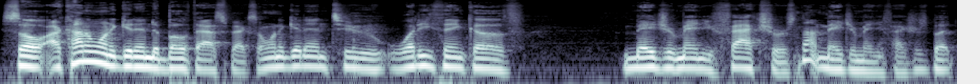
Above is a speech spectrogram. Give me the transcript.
So I kind of want to get into both aspects. I want to get into what do you think of major manufacturers, not major manufacturers, but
